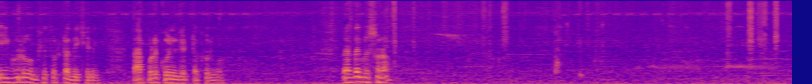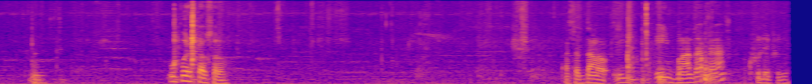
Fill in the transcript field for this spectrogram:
এইগুলো ভেতরটা দেখে নিই। তারপরে কুইন গেটটা খুলবো? রাস্তা একটু হুম। উপরেরটাও সরো। আচ্ছা দাঁড়াও, এই এই বাঁধাটা খুলে ফেলি।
